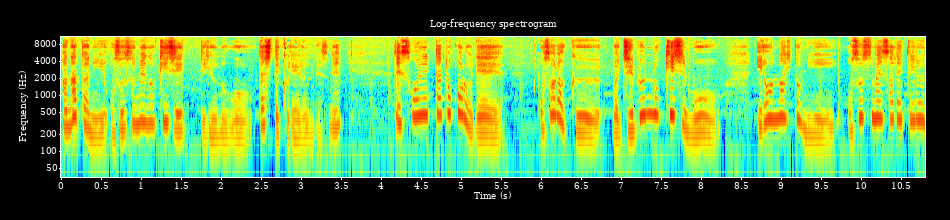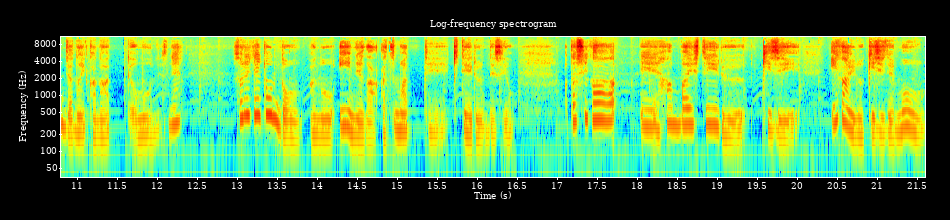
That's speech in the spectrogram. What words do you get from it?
あなたにおすすめの記事っていうのを出してくれるんですね。でそういったところでおそらく、まあ、自分の記事もいろんな人におすすめされてるんじゃないかなって思うんですね。それでどんどんあのいいねが集まってきているんですよ。私がえー、販売している記事以外の記事でも、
